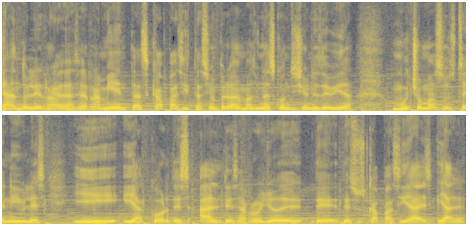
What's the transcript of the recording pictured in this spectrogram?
dándole las herramientas, capacitación, pero además unas condiciones de vida mucho más sostenibles y, acordes al desarrollo de, de sus capacidades y al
